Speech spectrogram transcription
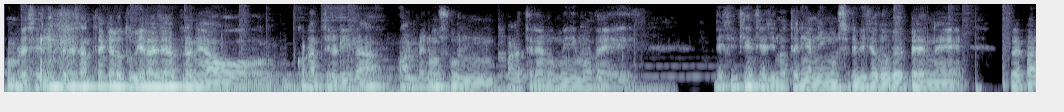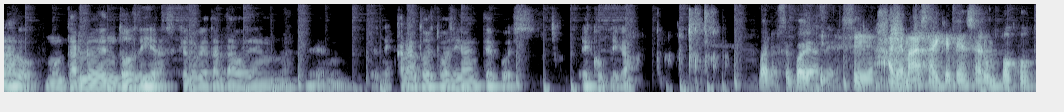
Hombre, sería interesante que lo tuviera ya planeado con anterioridad, al menos un, para tener un mínimo de, de eficiencia. Si no tenía ningún servicio de VPN preparado, montarlo en dos días, que es lo que he tardado en, escalar todo esto, básicamente, pues es complicado. Bueno, se puede hacer. Sí, además hay que pensar un poco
